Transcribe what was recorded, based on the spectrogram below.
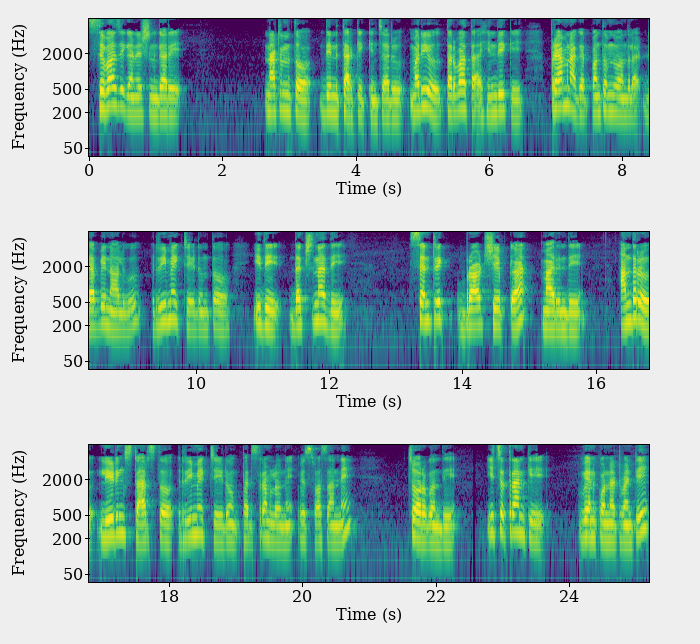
శివాజీ గణేషన్ గారి నటనతో దీన్ని తెరకెక్కించారు. మరియు తర్వాత హిందీకి ప్రేమనగర్ పంతొమ్మిది వందల డెబ్బై నాలుగు రీమేక్ చేయడంతో ఇది దక్షిణాది సెంట్రిక్ బ్రాడ్ షేప్గా మారింది. అందరూ లీడింగ్ స్టార్స్తో రీమేక్ చేయడం పరిశ్రమలోని విశ్వాసాన్ని చూరగొంది. ఈ చిత్రానికి వెనుకున్నటువంటి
